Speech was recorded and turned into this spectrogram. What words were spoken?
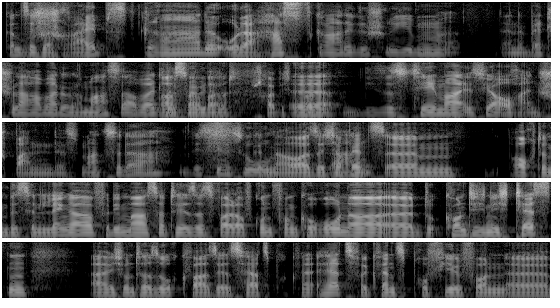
ganz sicher. Du schreibst gerade oder hast gerade geschrieben deine Bachelorarbeit oder Masterarbeit. Masterarbeit schreibe ich gerade. Äh, dieses Thema ist ja auch ein spannendes. Magst du da ein bisschen zu? Genau, also ich habe jetzt ähm, brauchte ein bisschen länger für die Masterthesis, weil aufgrund von Corona äh, konnte ich nicht testen. Äh, ich untersuche quasi das Herzfrequ Herzfrequenzprofil von äh,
